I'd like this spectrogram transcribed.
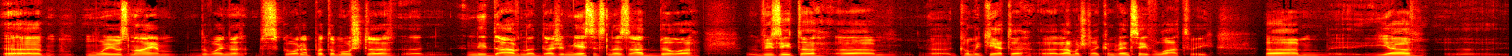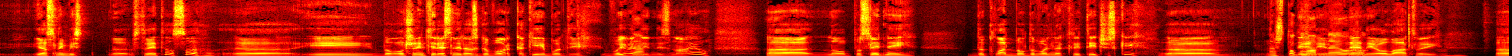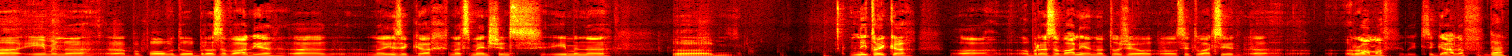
Э, мы узнаем довольно скоро, потому что э, недавно, даже месяц назад, было визита комитета рамочной конвенции в Латвии. Я я с ними встретился, и был очень интересный разговор. Какие будут их выводы, да. не знаю. Но последний доклад был довольно критический. На что главное? Мнение о Латвии. Угу. Именно по поводу образования на языках нацменьшинств, именно не только образование, но тоже о ситуации ромов или цыганов да.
